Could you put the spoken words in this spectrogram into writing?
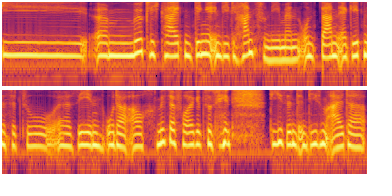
die ähm, Möglichkeiten, Dinge in die Hand zu nehmen und dann Ergebnisse zu äh, sehen oder auch Misserfolge zu sehen, die sind in diesem Alter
